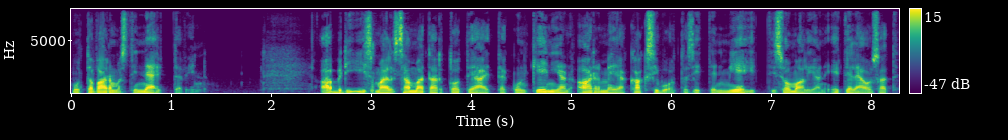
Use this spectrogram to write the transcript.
mutta varmasti näyttävin. Abdi Ismail Samatar toteaa, että kun Kenian armeija kaksi vuotta sitten miehitti Somalian eteläosat,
